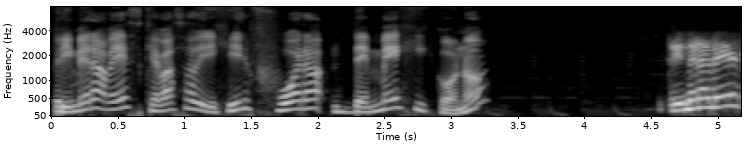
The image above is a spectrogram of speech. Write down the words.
Primera vez que vas a dirigir fuera de México, ¿no? Primera vez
